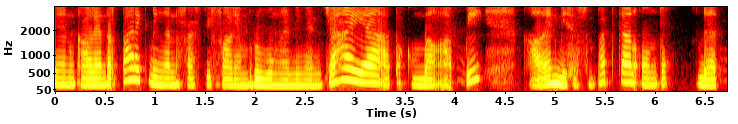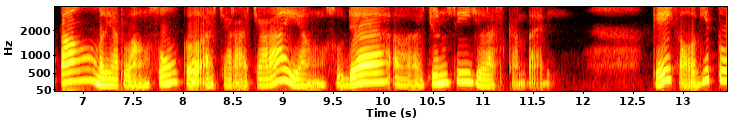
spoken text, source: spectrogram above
dan kalian tertarik dengan festival yang berhubungan dengan cahaya atau kembang api, kalian bisa sempatkan untuk datang melihat langsung ke acara-acara yang sudah uh, Junsi jelaskan tadi. Oke, kalau gitu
